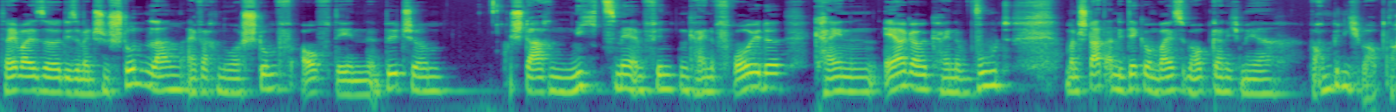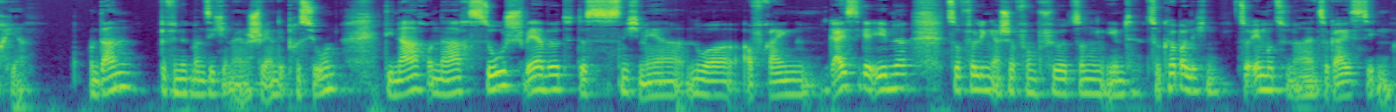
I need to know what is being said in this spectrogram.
teilweise diese Menschen stundenlang einfach nur stumpf auf den Bildschirm starren, nichts mehr empfinden, keine Freude, keinen Ärger, keine Wut. Man starrt an die Decke und weiß überhaupt gar nicht mehr, warum bin ich überhaupt noch hier? Und dann befindet man sich in einer schweren Depression, die nach und nach so schwer wird, dass es nicht mehr nur auf rein geistiger Ebene zur völligen Erschöpfung führt, sondern eben zur körperlichen, zur emotionalen, zur geistigen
